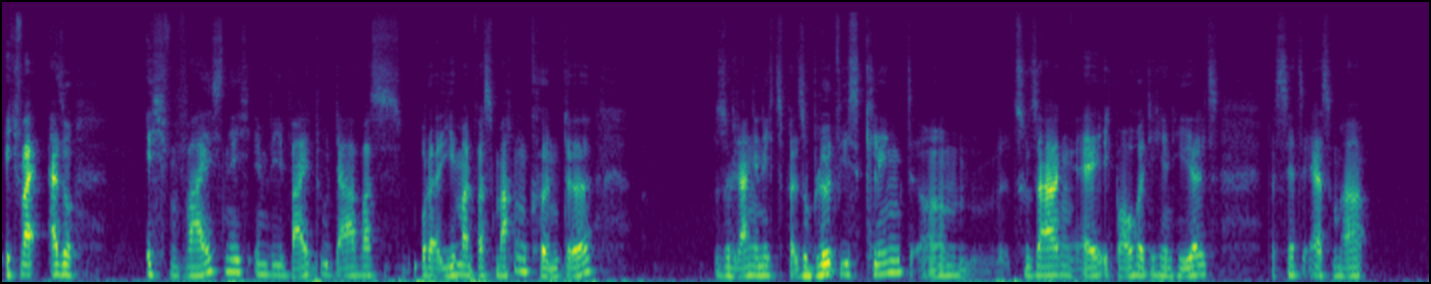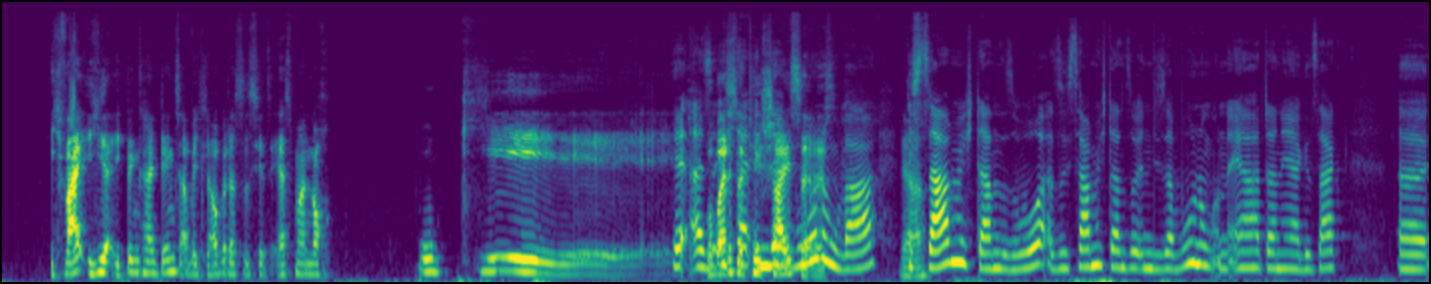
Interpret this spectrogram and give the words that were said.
Ich weiß, also ich weiß nicht, inwieweit du da was oder jemand was machen könnte, solange nichts, so blöd wie es klingt, ähm, zu sagen, ey, ich brauche dich in Heels, das ist jetzt erstmal, ich weiß, hier, ich bin kein Dings, aber ich glaube, das ist jetzt erstmal noch okay. Ja, also Wobei ich das ja natürlich in der scheiße Wohnung ist. war, Ja. ich sah mich dann so, also ich sah mich dann so in dieser Wohnung und er hat dann ja gesagt, äh,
